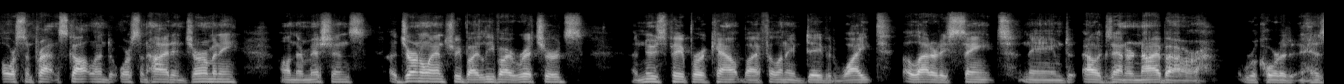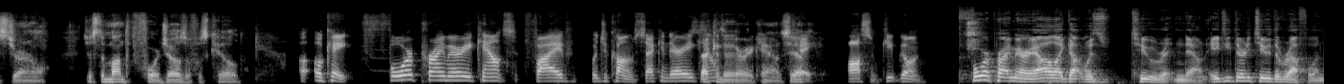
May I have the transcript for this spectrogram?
Orson Pratt in Scotland, Orson Hyde in Germany on their missions. A journal entry by Levi Richards, a newspaper account by a fellow named David White, a Latter day Saint named Alexander Neibaur recorded in his journal just a month before Joseph was killed. Uh, okay, four primary accounts, five, what'd you call them? Secondary accounts? Secondary accounts, yeah. Okay, awesome. Keep going. Four primary. All I got was two written down 1832, the rough one,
